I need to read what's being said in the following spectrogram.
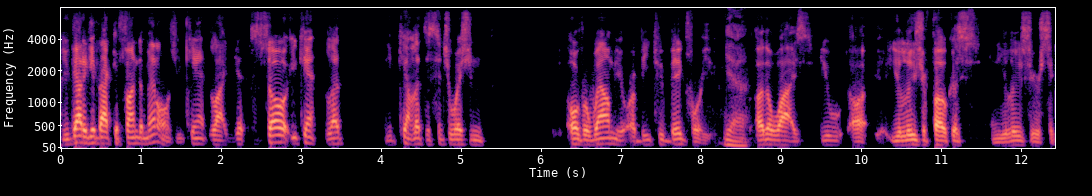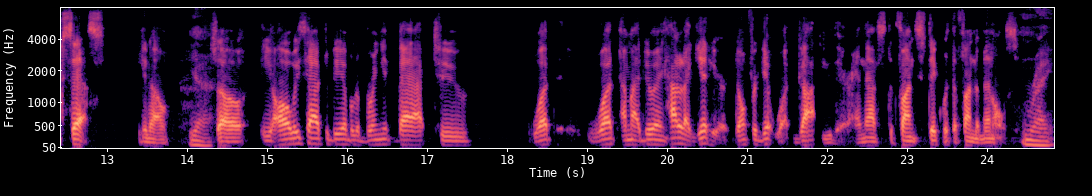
you got to get back to fundamentals. You can't like get so you can't let you can't let the situation overwhelm you or be too big for you. Yeah. otherwise you uh, you lose your focus and you lose your success you know Yeah. so you always have to be able to bring it back to what what am i doing how did i get here don't forget what got you there and that's the fun stick with the fundamentals Right.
